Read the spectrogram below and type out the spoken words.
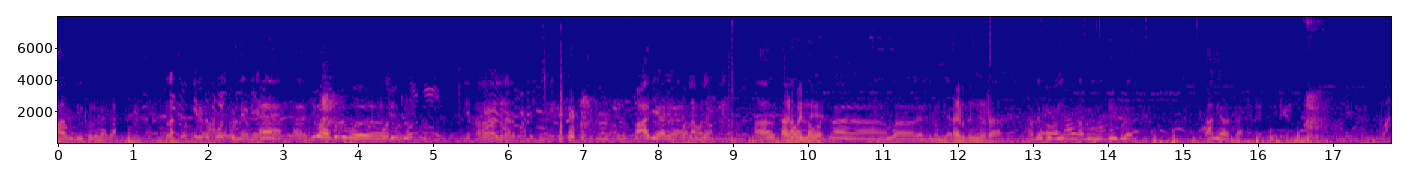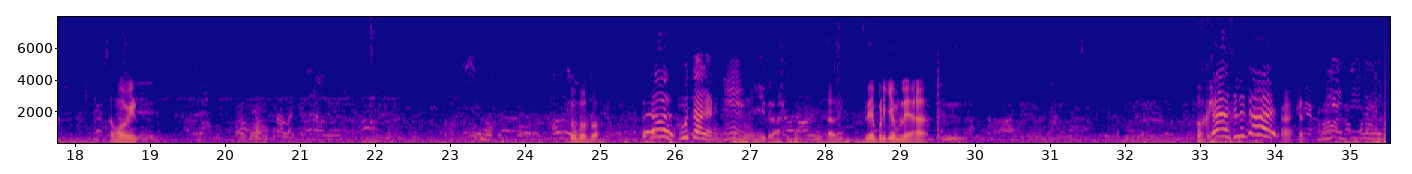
வாழை பிடிச்சி விட்டு நல்லா தூக்கி ரெண்டு போஸ்ட் கொடுங்க அப்படியே. சிவா பிடிச்சி போஸ்ட் கொடு போஸ்ட் கொடு. ஏ பரவாயில்ல. பாதி வரலாம், வரலாம். அதாவது தலை உள்ள ஒருத்தனா எடுத்துக்க முடியாது. நின்றுடா அப்படியே தூக்கி அப்படி தூக்கி கூட. சாமியா வரட்டேன் செம்ம மீன் சூப்பர் ப்ரோ. இதே பிடிக்க முடியலையா? ம் ஓகே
